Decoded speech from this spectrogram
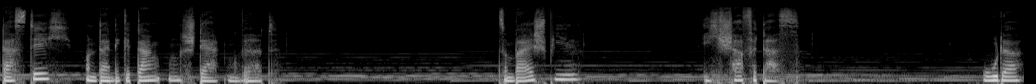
das dich und deine Gedanken stärken wird. Zum Beispiel, ich schaffe das. Oder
